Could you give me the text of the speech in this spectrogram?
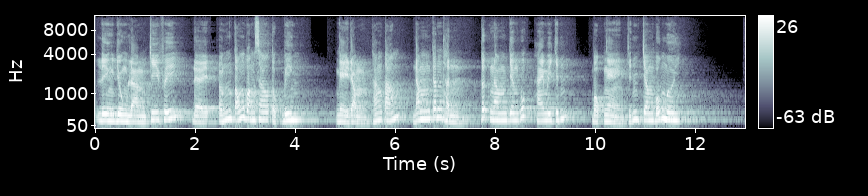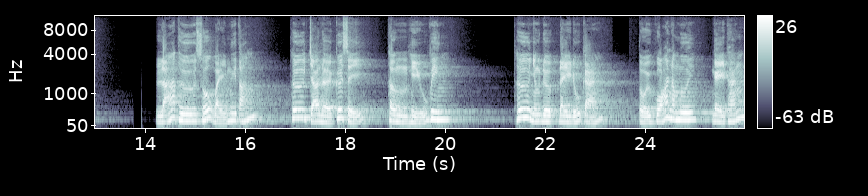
Liền dùng làm chi phí để ấn tống văn sao tục biên. Ngày rằm tháng 8 năm canh thìn tức năm dân quốc 29 1940 Lá thư số 78 Thư trả lời cư sĩ, Thần Hiểu Viên. Thư nhận được đầy đủ cả. Tuổi quá 50 Ngày tháng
